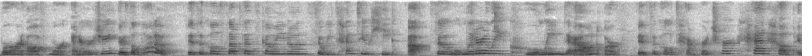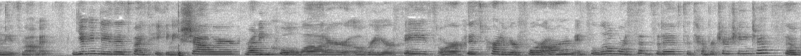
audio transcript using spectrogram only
burn off more energy. There's a lot of physical stuff that's going on, so we tend to heat up. So, literally cooling down our physical temperature can help in these moments. You can do this by taking a shower, running cool water over your face or this part of your forearm. It's a little more sensitive to temperature changes, so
